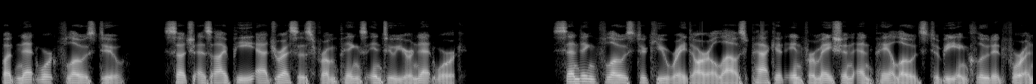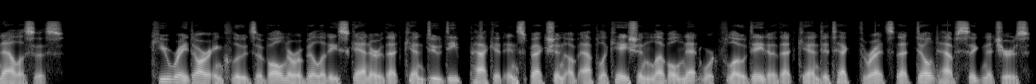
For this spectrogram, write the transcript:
But network flows do, such as IP addresses from pings into your network. Sending flows to QRadar allows packet information and payloads to be included for analysis. QRadar includes a vulnerability scanner that can do deep packet inspection of application-level network flow data that can detect threats that don't have signatures,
